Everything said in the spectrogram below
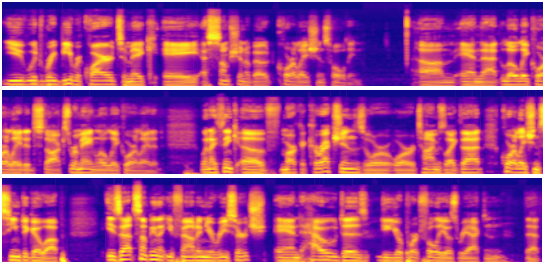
you would re- be required to make a assumption about correlations holding um, and that lowly correlated stocks remain lowly correlated. When I think of market corrections or or times like that, correlations seem to go up. Is that something that you found in your research, and how does do your portfolios react in that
